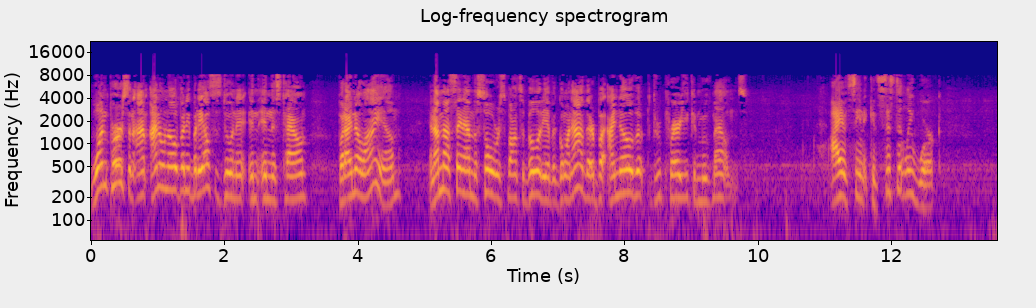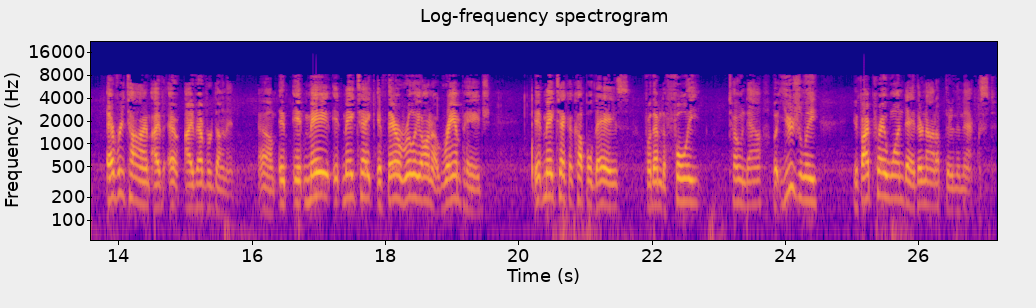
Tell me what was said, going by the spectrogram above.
One person, I'm, I do not know if anybody else is doing it in, in this town, but I know I am. And I'm not saying I'm the sole responsibility of it going out there, but I know that through prayer you can move mountains. I have seen it consistently work every time I've I've ever done it. Um, it it may it may take if they're really on a rampage, it may take a couple days for them to fully tone down. But usually, if I pray one day, they're not up there the next.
